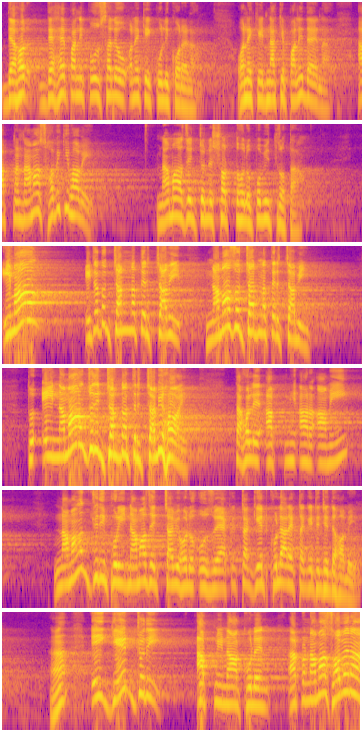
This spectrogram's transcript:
দেহর দেহে পানি পৌঁছালেও অনেকেই কুলি করে না অনেকে নাকে পানি দেয় না। আপনার নামাজ হবে কীভাবে? নামাজের জন্য শর্ত হলো পবিত্রতা। ইমান এটা তো জান্নাতের চাবি, নামাজও জান্নাতের চাবি। তো এই নামাজ যদি জান্নাতের চাবি হয়, তাহলে আপনি আর আমি নামাজ যদি পড়ি, নামাজের চাবি হলো ওজু এক একটা গেট খুলে আর একটা গেটে যেতে হবে। হ্যাঁ? এই গেট যদি আপনি না খোলেন, আপনার নামাজ হবে না।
